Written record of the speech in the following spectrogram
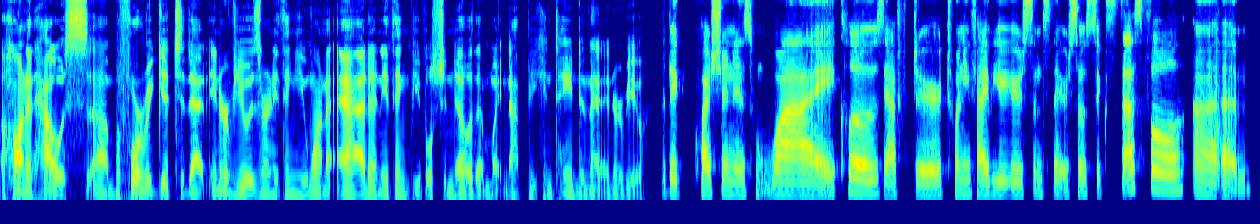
a haunted house. Uh, before we get to that interview, is there anything you want to add? Anything people should know that might not be contained in that interview? The big question is why close after 25 years since they're so successful? Um,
